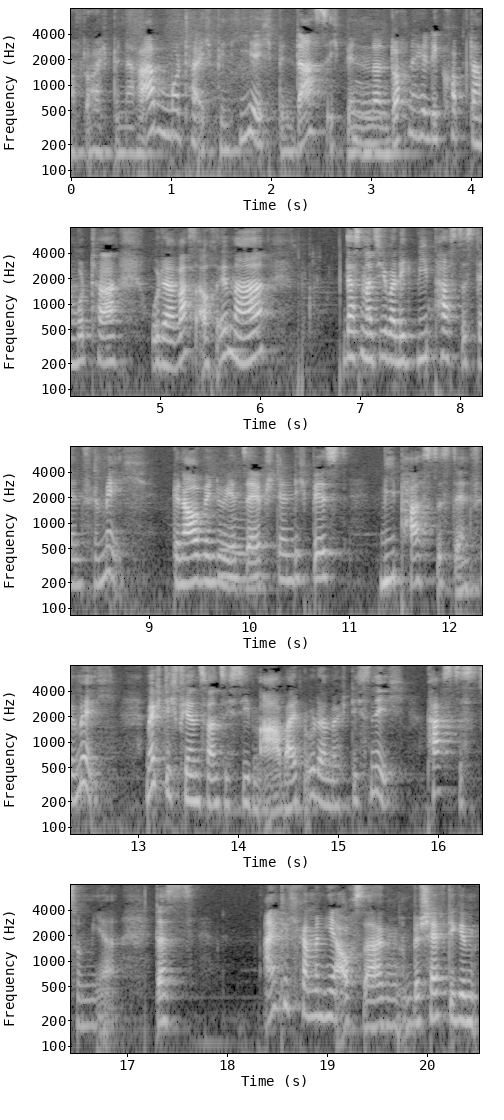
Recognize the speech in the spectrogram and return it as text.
oft, oh, ich bin eine Rabenmutter, ich bin hier, ich bin das, ich bin mhm. dann doch eine Helikoptermutter oder was auch immer, dass man sich überlegt, wie passt es denn für mich? Genau, wenn du jetzt mhm. selbstständig bist, wie passt es denn für mich? Möchte ich 24-7 arbeiten oder möchte ich es nicht? Passt es zu mir? Das, eigentlich kann man hier auch sagen, beschäftige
